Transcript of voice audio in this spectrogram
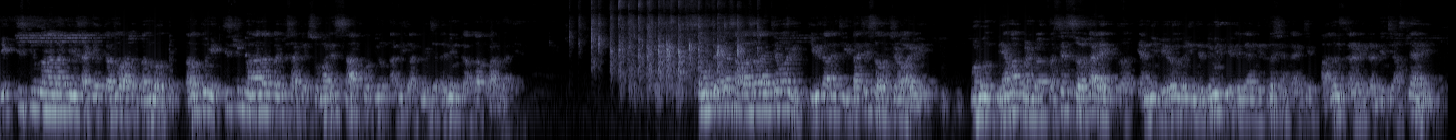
एकतीस तीन दोन हजार तेवीस अखेर कर्ज वाटप बंद होते. परंतु एकतीस तीन दोन हजार पंचवीस अखेर सुमारे सात कोटीहून अधिक रकमेचे नवीन कर्जात वाढ झाली आहे. संस्थेच्या सभासदांचे व ठेवीदारांचे हिताचे संरक्षण व्हावे. म्हणून नियामक मंडळ तसेच सहकार आयुक्त यांनी वेळोवेळी निर्गमित केलेल्या निर्देशांकांचे पालन करणे गरजेचे असल्याने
